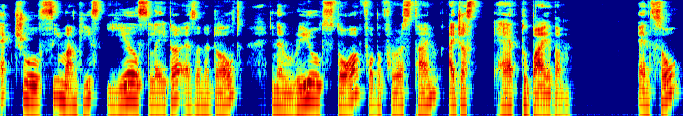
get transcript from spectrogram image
actual sea monkeys years later as an adult in a real store for the first time, I just had to buy them. And so,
